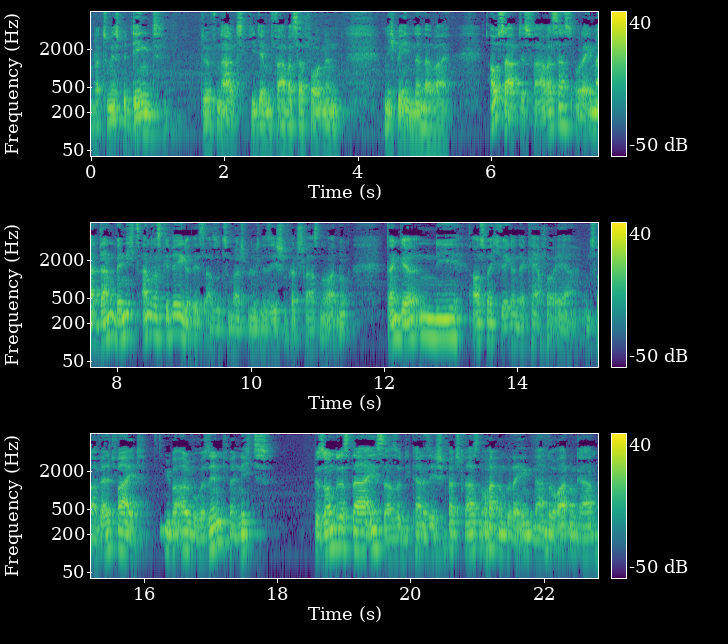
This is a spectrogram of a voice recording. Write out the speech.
Oder zumindest bedingt dürfen halt die dem Fahrwasser folgenden nicht behindern dabei. Außerhalb des Fahrwassers oder immer dann, wenn nichts anderes geregelt ist, also zum Beispiel durch eine Seeschifffahrtsstraßenordnung, dann gelten die Ausweichregeln der KVR. Und zwar weltweit. Überall, wo wir sind, wenn nichts Besonderes da ist, also die keine Seeschifffahrtsstraßenordnung oder irgendeine andere Ordnung haben,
